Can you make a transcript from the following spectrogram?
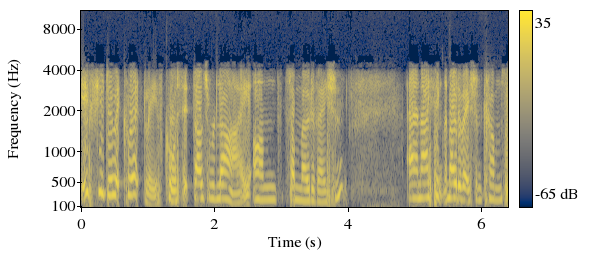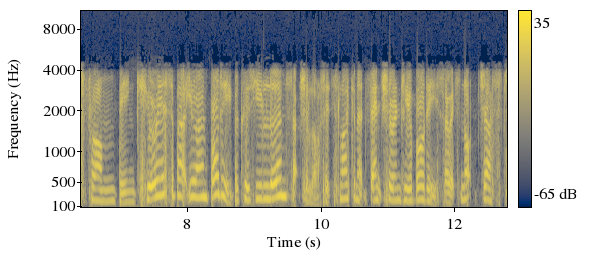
If you do it correctly, of course, it does rely on some motivation. And I think the motivation comes from being curious about your own body because you learn such a lot. It's like an adventure into your body. So it's not just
